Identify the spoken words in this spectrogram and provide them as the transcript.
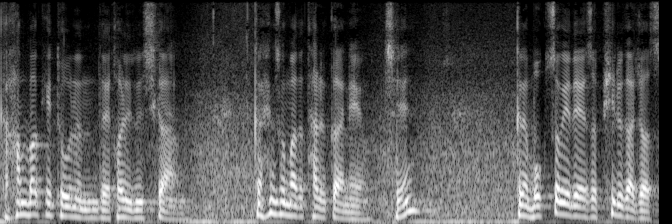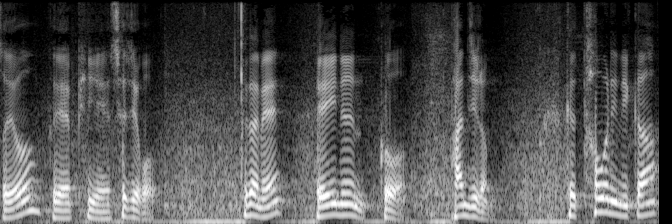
그러니까 한 바퀴 도는데 걸리는 시간. 그러니까 행성마다 다를 거 아니에요. 그치? 그다음 목성에 대해서 P를 가져왔어요. 그의 P의 세제곱. 그 다음에 A는 그 반지름. 그 타원이니까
